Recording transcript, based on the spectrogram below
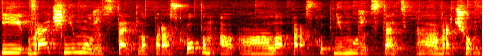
И врач не может стать лапароскопом, а лапароскоп не может стать врачом.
